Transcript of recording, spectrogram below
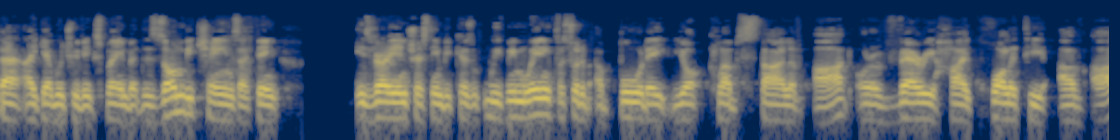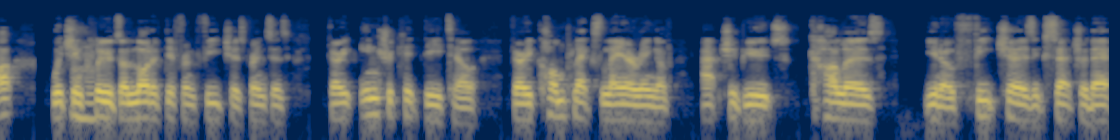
that i get which we've explained but the zombie chains i think is very interesting because we've been waiting for sort of a Bored Ape Yacht Club style of art or a very high quality of art which mm-hmm. includes a lot of different features for instance very intricate detail very complex layering of attributes colors you know features etc there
